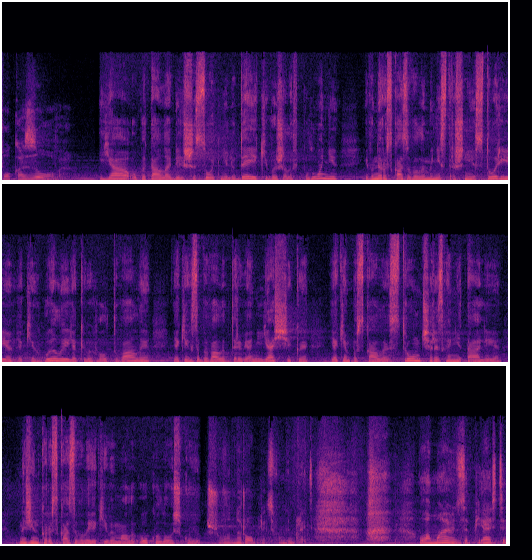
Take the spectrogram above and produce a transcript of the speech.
Показове. Я опитала більше сотні людей, які вижили в полоні, і вони розказували мені страшні історії, як їх били, як їх гвалтували, як їх забивали в дерев'яні ящики, як їм пускали струм через геніталії. Одна жінка розказувала, які ви мали око ложкою. Що вони роблять? Вони, блядь, ламають зап'ястя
